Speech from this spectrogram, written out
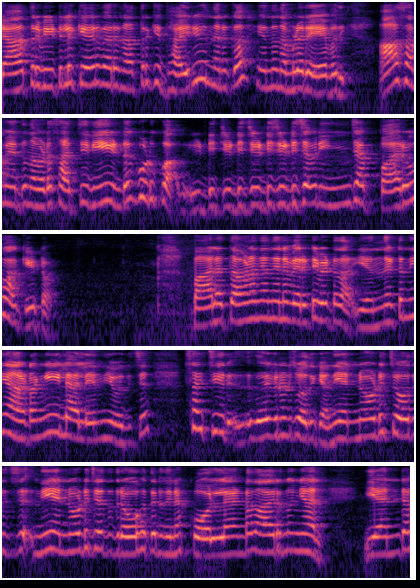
രാത്രി വീട്ടിൽ കയറി വരാൻ അത്രയ്ക്ക് ധൈര്യം നിനക്ക് എന്ന് നമ്മുടെ രേവതി. ആ സമയത്ത് നമ്മുടെ സച്ചി വീണ്ടും കൊടുക്കുക ഇടിച്ചിടിച്ചിടിച്ചിടിച്ച് ഇടിച്ച് ഇടിച്ച് ഇടിച്ച് അവൻ ഇഞ്ചപ്പാരവും ആക്കിയിട്ടോ പാലത്തവണ ഞാൻ നിന്നെ വിരട്ടി വിട്ടതാ. എന്നിട്ട് നീ അടങ്ങിയില്ല അല്ലേ എന്ന് ചോദിച്ച് സച്ചി ഇവനോട് ചോദിക്കാം. നീ എന്നോട് ചോദിച്ച് നീ എന്നോട് ചെയ്ത ദ്രോഹത്തിന് നിന്നെ കൊല്ലേണ്ടതായിരുന്നു ഞാൻ. എന്റെ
